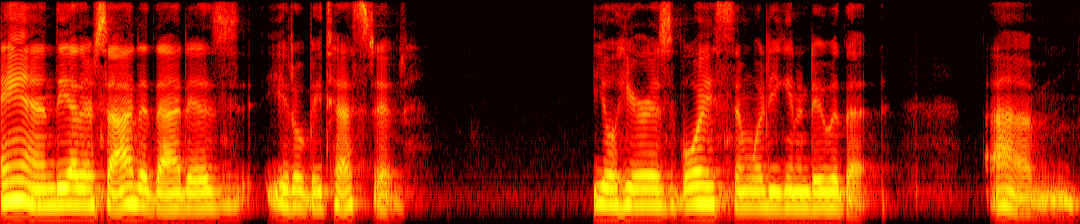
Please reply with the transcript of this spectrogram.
And the other side of that is it'll be tested. You'll hear his voice, and what are you going to do with it? Um,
